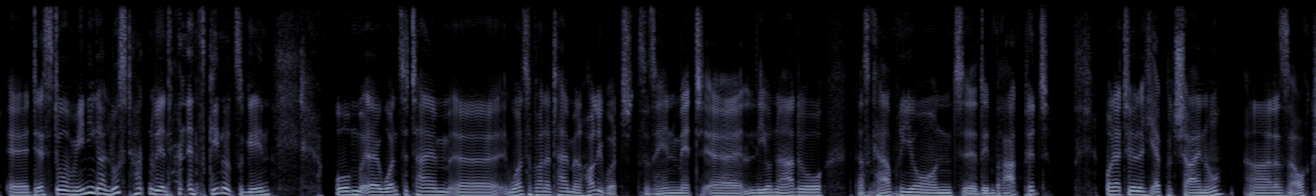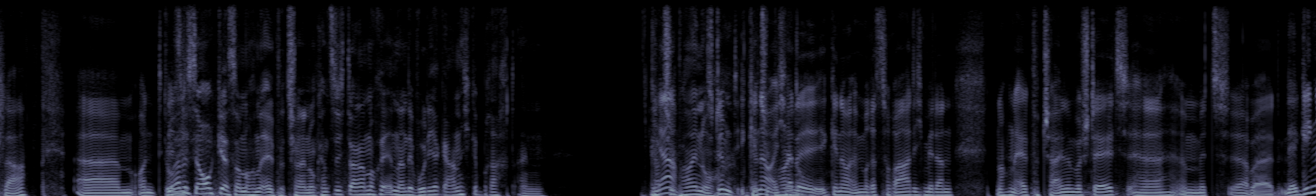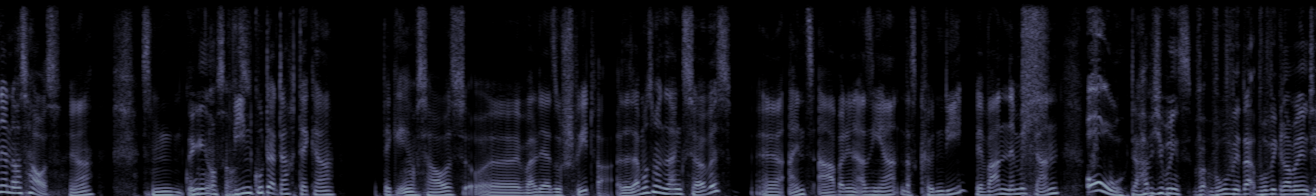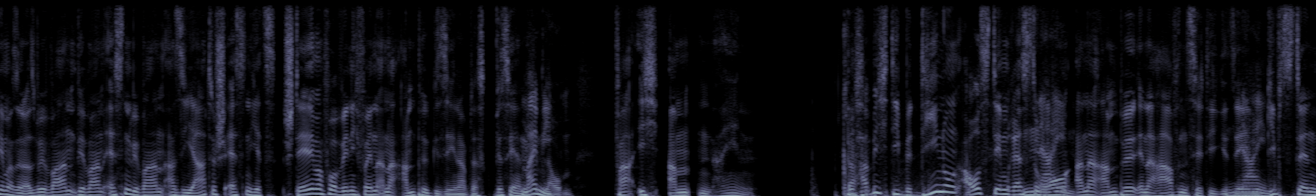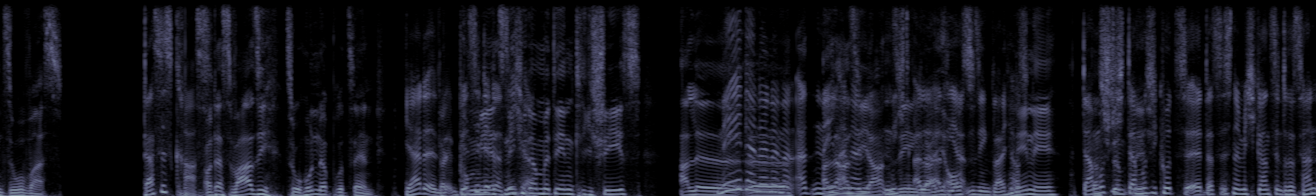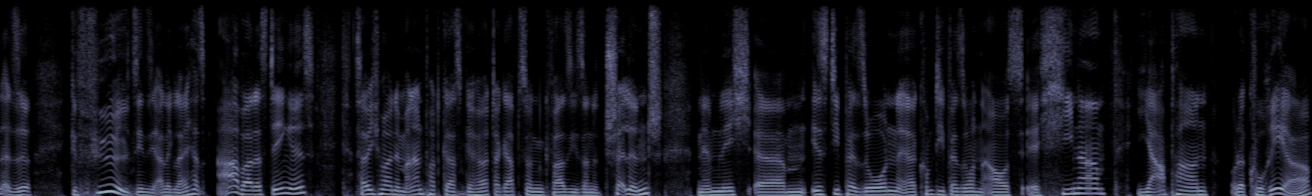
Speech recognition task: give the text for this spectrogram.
äh, desto weniger Lust hatten wir dann ins Kino zu gehen, um äh, Once, a Time, äh, Once Upon a Time in Hollywood zu sehen mit äh, Leonardo DiCaprio und äh, dem Brad Pitt. Und natürlich Al Pacino, äh, das ist auch klar. Ähm, und Du hattest ja auch gestern noch einen El Pacino. Kannst du dich daran noch erinnern? Der wurde ja gar nicht gebracht. Ein Cacciopino. Ja, stimmt, genau. Ich hatte, genau, im Restaurant hatte ich mir dann noch einen El Pacino bestellt, äh, mit, äh, aber der ging dann aufs Haus, ja. Ist ein Der ging aufs Haus. Wie ein guter Dachdecker, der ging aufs Haus, äh, weil der so spät war. Also da muss man sagen, Service, äh, 1A bei den Asiaten, das können die. Wir waren nämlich dann, Oh, da habe ich übrigens, wo wir, da, wo wir gerade bei dem Thema sind. Also wir waren, wir waren essen, wir waren asiatisch essen. Jetzt stell dir mal vor, wen ich vorhin an der Ampel gesehen habe. Das wirst du ja nicht Miami. glauben. War ich am, nein. Da Grüße. habe ich die Bedienung aus dem Restaurant Nein. an der Ampel in der Hafen City gesehen. Nein. Gibt's denn sowas? das ist krass. Und das war sie zu 100 Prozent. ja, da, Da kommen wir jetzt nicht sicher? wieder mit den Klischees. Alle, Nee, nein, nein, nein, nein, äh, äh, alle nein, nein, Asiaten nicht sehen alle gleich Asiaten aus. sehen gleich aus. Nee, nee. Da, das muss ich, da muss nicht. ich kurz, äh, das ist nämlich ganz interessant. Also gefühlt sehen sie alle gleich aus. Aber das Ding ist, das habe ich mal in einem anderen Podcast gehört, da gab es so ein, quasi so eine Challenge, nämlich ähm, ist die Person, äh, kommt die Person aus China, Japan oder Korea?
